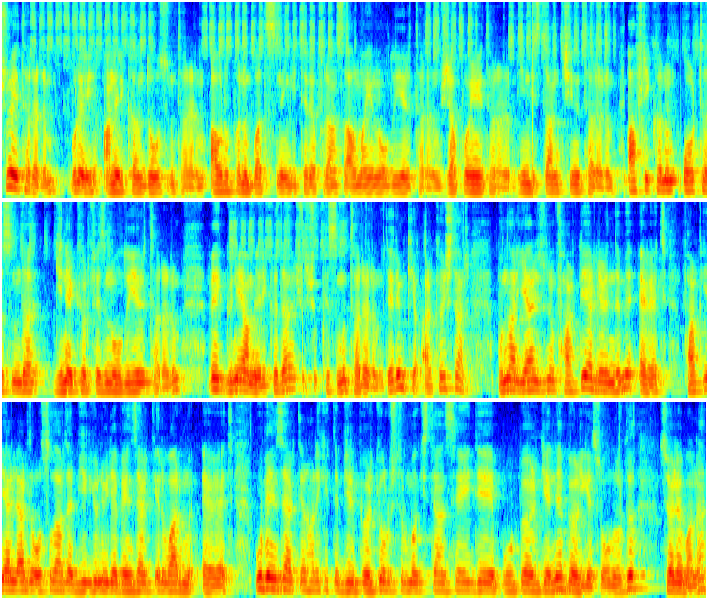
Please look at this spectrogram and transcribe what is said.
Şurayı tararım, burayı Amerika'nın doğusunu tararım, Avrupa'nın batısını İngiltere, Fransa, Almanya'nın olduğu yeri tararım, Japonya'yı tararım, Hindistan, Çin'i tararım, Afrika'nın ortasında Gine Körfezi'nin olduğu yeri tararım ve Güney Amerika'da şu, şu kısmı tararım. Derim ki arkadaşlar bunlar yeryüzünün farklı yerlerinde mi? Evet. Farklı yerlerde olsalar da bir yönüyle benzerlikleri var mı? Evet. Bu benzerliklerin hareketle bir bölge oluşturmak istenseydi bu bölge ne bölgesi olurdu? Söyle bana.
